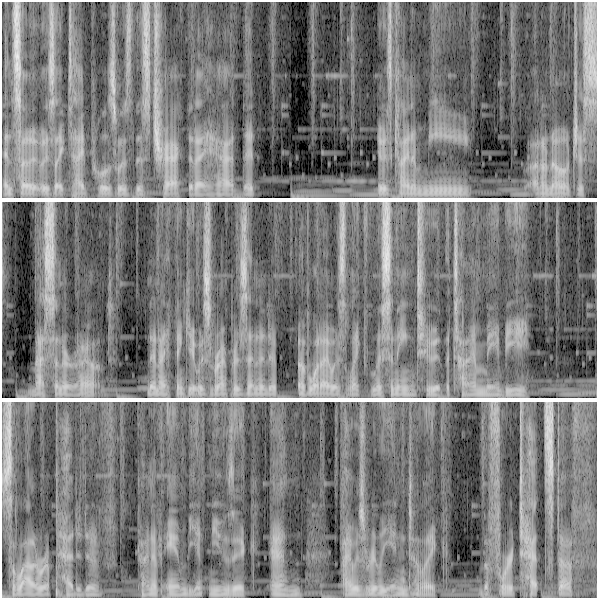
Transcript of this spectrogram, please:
And so it was like Tide Pools was this track that I had that it was kind of me, I don't know, just messing around. And I think it was representative of what I was like listening to at the time, maybe. It's a lot of repetitive kind of ambient music and I was really into like the quartet stuff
